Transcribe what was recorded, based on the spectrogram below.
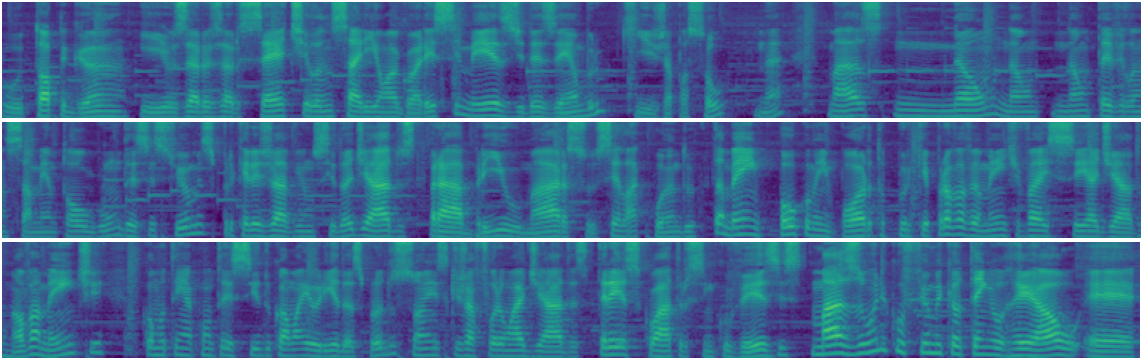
o Top Gun e o 007 lançariam agora esse mês de dezembro, que já passou, né? Mas não, não, não teve lançamento algum desses filmes porque eles já haviam sido adiados para abril, março, sei lá quando. Também pouco me importa, porque provavelmente vai ser adiado novamente, como tem acontecido com a maioria das produções que já foram adiadas 3, 4, 5 vezes. Mas o único filme que eu tenho real é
